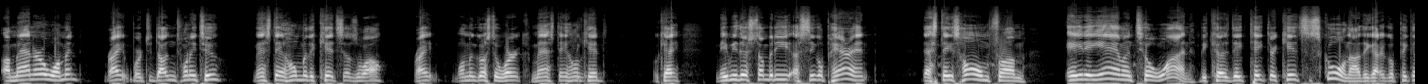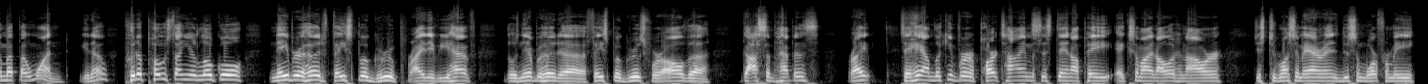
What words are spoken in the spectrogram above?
a man or a woman, right? We're 2022. Man stay home with the kids as well, right? Woman goes to work, man stay home kid. Okay. Maybe there's somebody, a single parent that stays home from 8 a.m. until 1 because they take their kids to school. Now they got to go pick them up at 1, you know? Put a post on your local neighborhood Facebook group, right? If you have those neighborhood uh, Facebook groups where all the gossip happens, right? Say, hey, I'm looking for a part-time assistant. I'll pay X amount of dollars an hour just to run some errands, do some work for me.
